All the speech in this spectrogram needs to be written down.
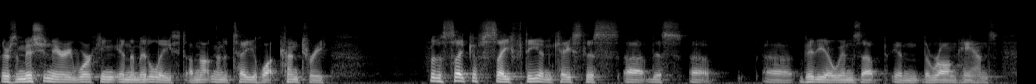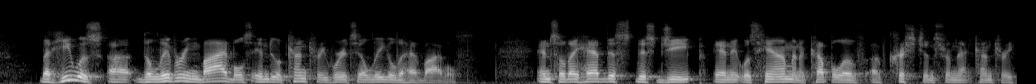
There's a missionary working in the Middle East. I'm not going to tell you what country for the sake of safety in case this, uh, this uh, uh, video ends up in the wrong hands. But he was uh, delivering Bibles into a country where it's illegal to have Bibles. And so they had this, this Jeep, and it was him and a couple of, of Christians from that country.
